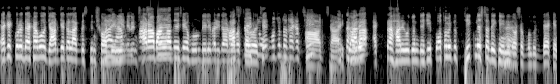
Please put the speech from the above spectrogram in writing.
এক এক করে দেখাবো যার যেটা লাগবে স্ক্রিনশট দিয়ে নিয়ে নেবেন। সারা বাংলাদেশে হোম ডেলিভারি দেওয়ার ব্যবস্থা রয়েছে। ওজনটা দেখাচ্ছি। আচ্ছা একটা একটু আমরা একটা হাড়ি ওজন দেখি। প্রথমে একটু থিকনেসটা দেখিয়ে নি হ্যাঁ। দর্শক বন্ধু। দেখেন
